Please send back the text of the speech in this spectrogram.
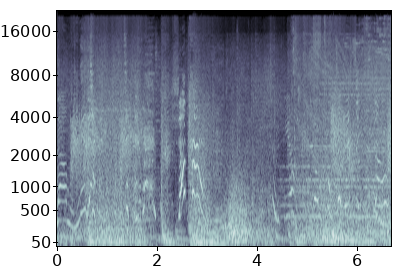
너무 느려! 쇼타! 드디어 널 도착할 수 있어!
